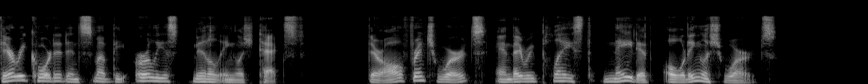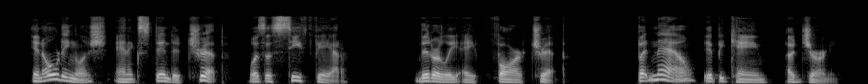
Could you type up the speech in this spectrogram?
They're recorded in some of the earliest Middle English texts. They're all French words, and they replaced native Old English words. In Old English, an extended trip was a seithver, literally a far trip. But now it became a journey.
